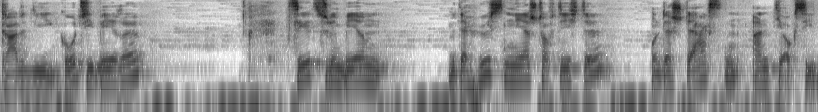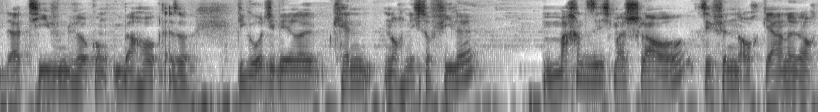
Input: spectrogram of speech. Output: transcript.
gerade die Goji-Beere zählt zu den Beeren mit der höchsten Nährstoffdichte und der stärksten antioxidativen Wirkung überhaupt. Also die Goji-Beere kennen noch nicht so viele. Machen Sie sich mal schlau. Sie finden auch gerne noch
